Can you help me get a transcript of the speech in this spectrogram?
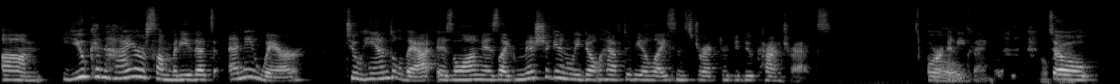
um, you can hire somebody that's anywhere to handle that as long as like Michigan, we don't have to be a licensed director to do contracts or oh, anything. Okay. So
